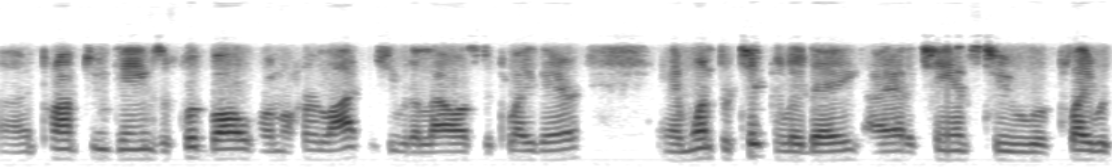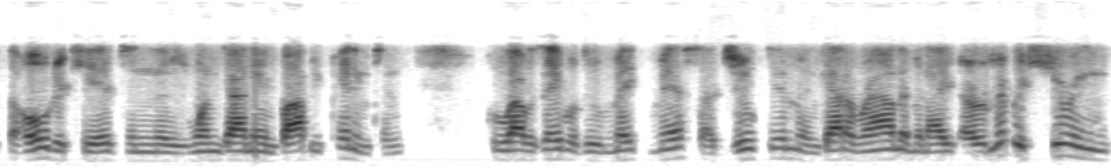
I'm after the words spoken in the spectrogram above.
uh, impromptu games of football on her lot. And she would allow us to play there. And one particular day, I had a chance to play with the older kids, and there was one guy named Bobby Pennington who I was able to make miss. I juked him and got around him, and I, I remember hearing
